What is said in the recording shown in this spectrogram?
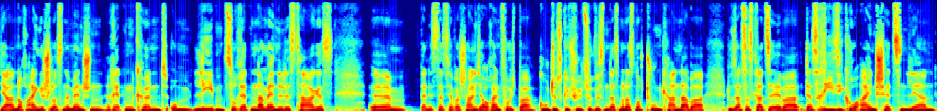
ja noch eingeschlossene Menschen retten könnt, um Leben zu retten am Ende des Tages. Ähm, dann ist das ja wahrscheinlich auch ein furchtbar gutes Gefühl zu wissen, dass man das noch tun kann. Aber du sagst es gerade selber, das Risiko einschätzen lernen.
